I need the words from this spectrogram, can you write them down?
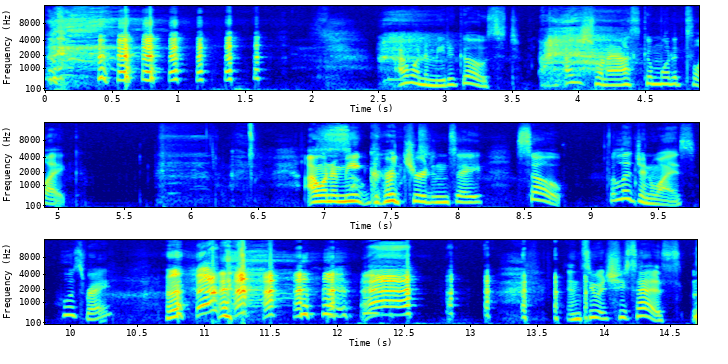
I want to meet a ghost. I just want to ask him what it's like. I want to meet Gertrude and say, So, religion wise, who's right? and see what she says.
